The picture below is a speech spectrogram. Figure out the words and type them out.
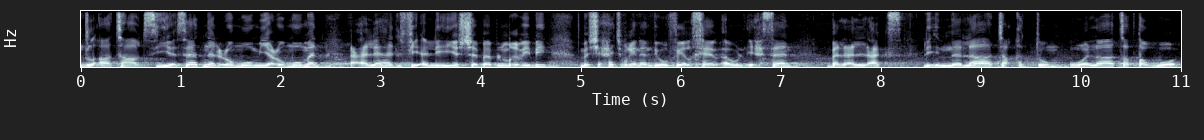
ديال الآثار سياساتنا العمومية عموما على هذه الفئة اللي هي الشباب المغربي. ماشي حيت بغينا نديروا فيه الخير أو الإحسان بل على العكس لأن لا تقدم ولا تطور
